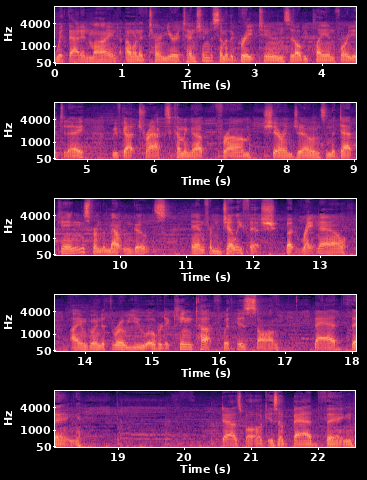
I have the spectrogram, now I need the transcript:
with that in mind, I want to turn your attention to some of the great tunes that I'll be playing for you today. We've got tracks coming up from Sharon Jones and the Dap Kings, from the Mountain Goats, and from Jellyfish. But right now, I am going to throw you over to King Tuff with his song, Bad Thing. Dazbog is a bad thing.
